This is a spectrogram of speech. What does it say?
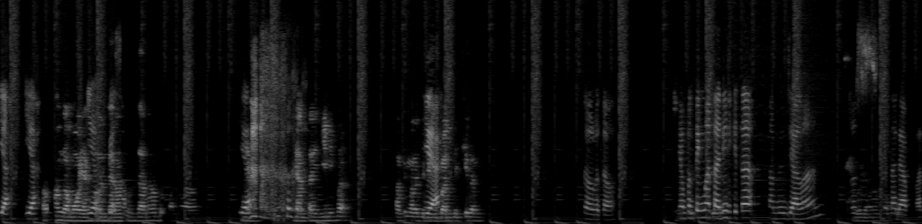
Iya, iya. Oh, nggak mau yang ya, rencana-rencana untuk tanggal ya. nyantai gini, Mbak. Nanti malah jadi ya. beban pikiran. Betul, betul. Yang penting mah tadi kita sambil jalan, terus jalan. kita dapat,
